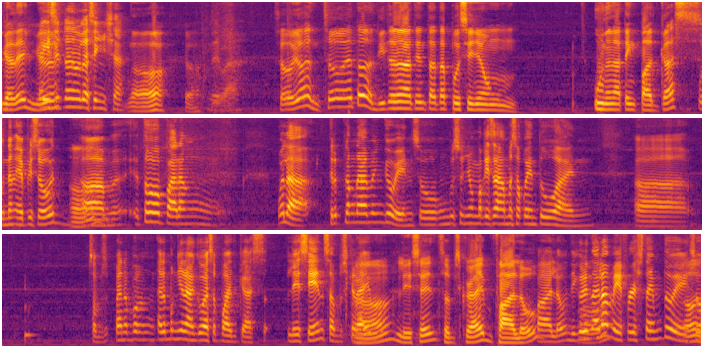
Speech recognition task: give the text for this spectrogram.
Galing, galing. Naisip na nung lasing siya. Oo. Oo. Di ba? So, yun. So, ito. Dito na natin tatapusin yung una nating podcast. Unang episode. Oo. Um, ito parang, wala. Trip lang namin gawin. So, kung gusto nyo makisama sa kwentuhan, ah, subs- paano bang, ano bang ginagawa sa podcast? Listen, subscribe, Oo, listen, subscribe, follow. follow. Hindi ko rin Oo. alam eh. First time to eh. Oo, so,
